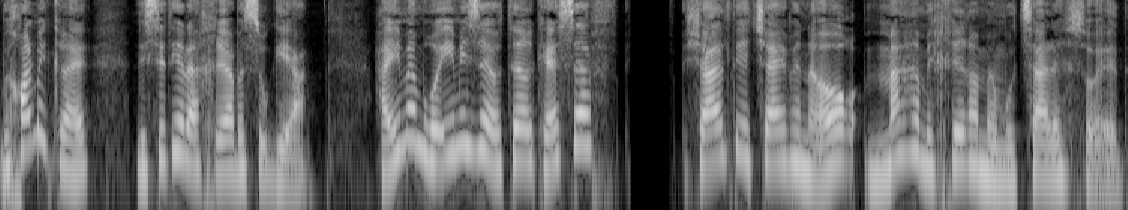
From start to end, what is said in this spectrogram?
בכל מקרה, ניסיתי להכריע בסוגיה. האם הם רואים מזה יותר כסף? שאלתי את שי ונאור מה המחיר הממוצע לסועד.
